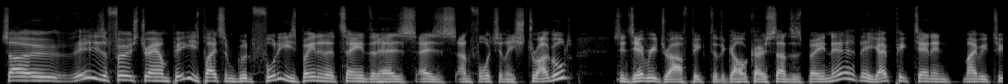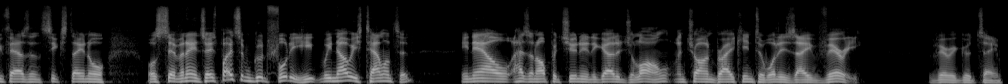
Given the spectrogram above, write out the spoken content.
So he's a first round pick. He's played some good footy. He's been in a team that has has unfortunately struggled since every draft pick to the Gold Coast Suns has been there. There you go, pick ten in maybe 2016 or or 17. So he's played some good footy. He, we know he's talented. He now has an opportunity to go to Geelong and try and break into what is a very, very good team.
